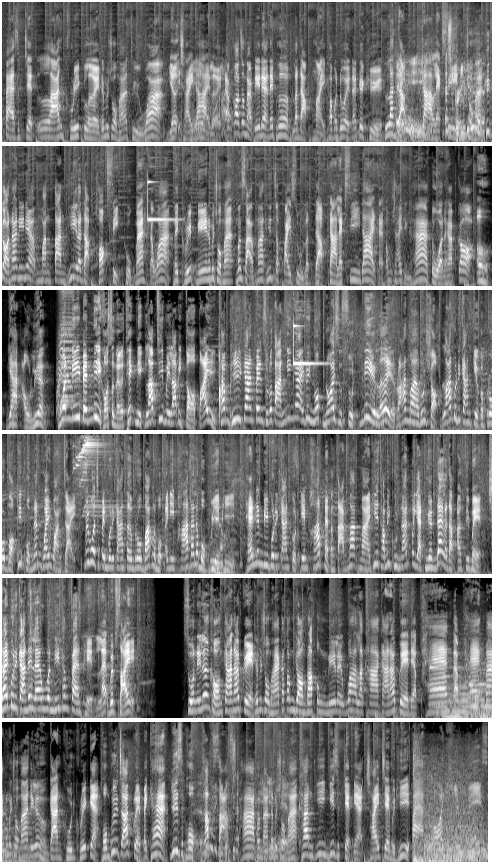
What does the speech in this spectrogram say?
387 ล้านคลิกเลยท่านผู้ชมฮะถือว่าเยอะใช้ได้เลย แล้วก็เจ้าแมปนี้เนี่ยได้เพิ่มระดับใหม่เข้ามาด้วยนั่นก็คือระดับ Hey, กาแล็ก that's ซี่ pretty ท่านผู้ชมฮะ good คือก่อนหน้านี้เนี่ยมันตันที่ระดับท็อกซิกถูกไหมแต่ว่าในคลิปนี้ท่านผู้ชมฮะมันสามารถที่จะไปสู่ระดับกาแล็กซี่ได้ แต่ต้องใช้ถึง 5 ตัวนะครับ ก็โอ้ยากเอาเรื่อง วันนี้เบนนี่ขอเสนอเทคนิคลับที่ไม่ลับอีกต่อไปคัมภีร์การเป็นสุลต่านง่ายๆ ด้วยงบน้อยสุดๆ นี่เลยร้านมารูช็อปร้านบริการเกี่ยวกับโรบอกที่ผมนั้นไว้วางใจ ไม่ว่าจะเป็นบริการเติมโรบัคระบบ ID p a s s และระบบ VIP แถมยังมีบริการกดเกมพาร์ทแมปต่างๆ มากมาย ที่จะทำให้คุณนั้นประหยัดเงินได้ระดับอันติเมตใช้บริการได้แล้ววันนี้ทั้งแฟนเพจและเว็บไซต์ ส่วนในเรื่องของการอัปเกรดท่านผู้ชมฮะก็ต้องยอมรับตรงนี้เลยว่าราคาการอัปเกรดเนี่ยแพงแบบแพงมากท่านผู้ชมฮะในเรื่องของการคูณคลิกเนี่ยผมเพิ่งจะอัปเกรดไปแค่ 26ทับ35 เท่านั้นท่านผู้ชมฮะขั้นที่ 27 เนี่ยใช้เจมอยู่ที่ 800คิว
